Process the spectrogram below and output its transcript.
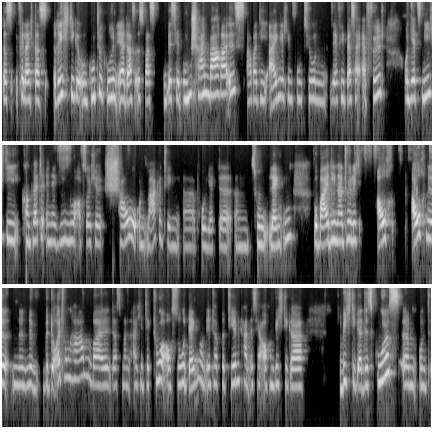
dass vielleicht das richtige und gute Grün eher das ist, was ein bisschen unscheinbarer ist, aber die eigentlichen Funktionen sehr viel besser erfüllt und jetzt nicht die komplette Energie nur auf solche Schau- und Marketingprojekte äh, ähm, zu lenken, wobei die natürlich auch auch eine, eine, eine, Bedeutung haben, weil dass man Architektur auch so denken und interpretieren kann, ist ja auch ein wichtiger, wichtiger Diskurs. Ähm, und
